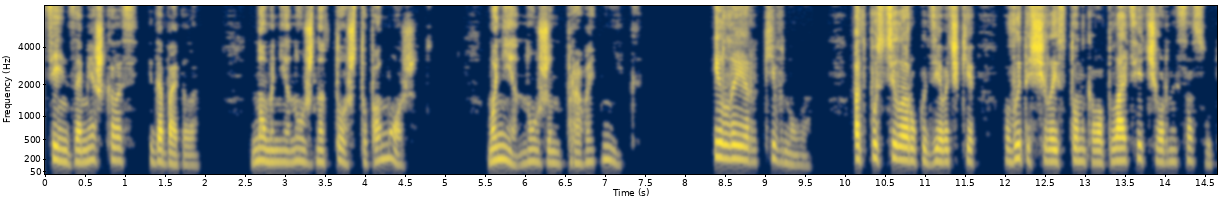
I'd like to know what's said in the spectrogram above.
Тень замешкалась и добавила. Но мне нужно то, что поможет. Мне нужен проводник. И Лейр кивнула. Отпустила руку девочки, вытащила из тонкого платья черный сосуд.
